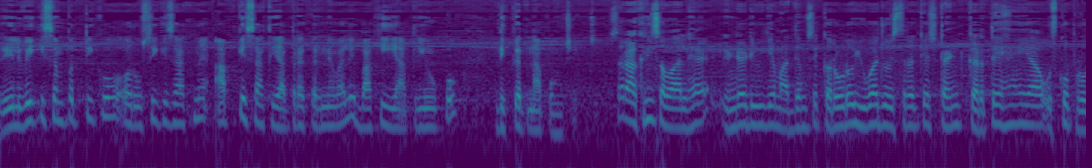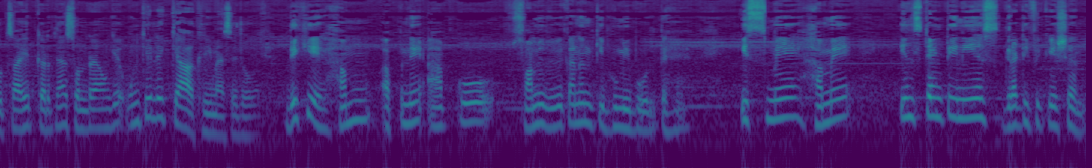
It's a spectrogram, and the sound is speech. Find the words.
रेलवे की संपत्ति को और उसी के साथ में आपके साथ यात्रा करने वाले बाकी यात्रियों को दिक्कत ना पहुँचे। सर आखिरी सवाल है इंडिया टीवी के माध्यम से करोड़ों युवा जो इस तरह के स्टंट करते हैं या उसको प्रोत्साहित करते हैं सुन रहे होंगे उनके लिए क्या आखिरी मैसेज होगा? देखिए हम अपने आप को स्वामी विवेकानंद की भूमि बोलते हैं। इसमें हमें इंस्टेंटेनियस ग्रेटिफिकेशन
